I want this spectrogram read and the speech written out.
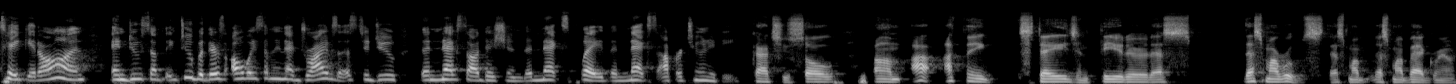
take it on and do something too. But there's always something that drives us to do the next audition, the next play, the next opportunity. Got you. So, um, I I think stage and theater that's that's my roots. That's my that's my background.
